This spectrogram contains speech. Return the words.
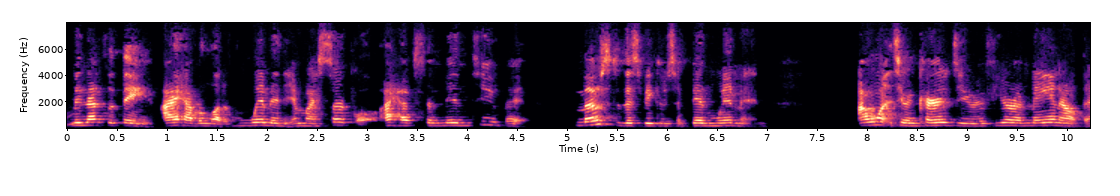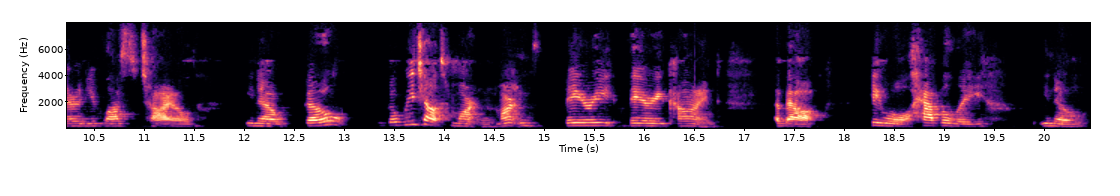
I mean, that's the thing. I have a lot of women in my circle. I have some men too, but most of the speakers have been women. I want to encourage you if you're a man out there and you've lost a child, you know, go go reach out to Martin. Martin's very, very kind about he will happily, you know,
